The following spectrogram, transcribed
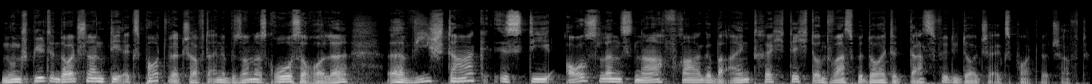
Nun spielt in Deutschland die Exportwirtschaft eine besonders große Rolle. Äh, wie stark ist die Auslandsnachfrage beeinträchtigt und was bedeutet das für die deutsche Exportwirtschaft?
